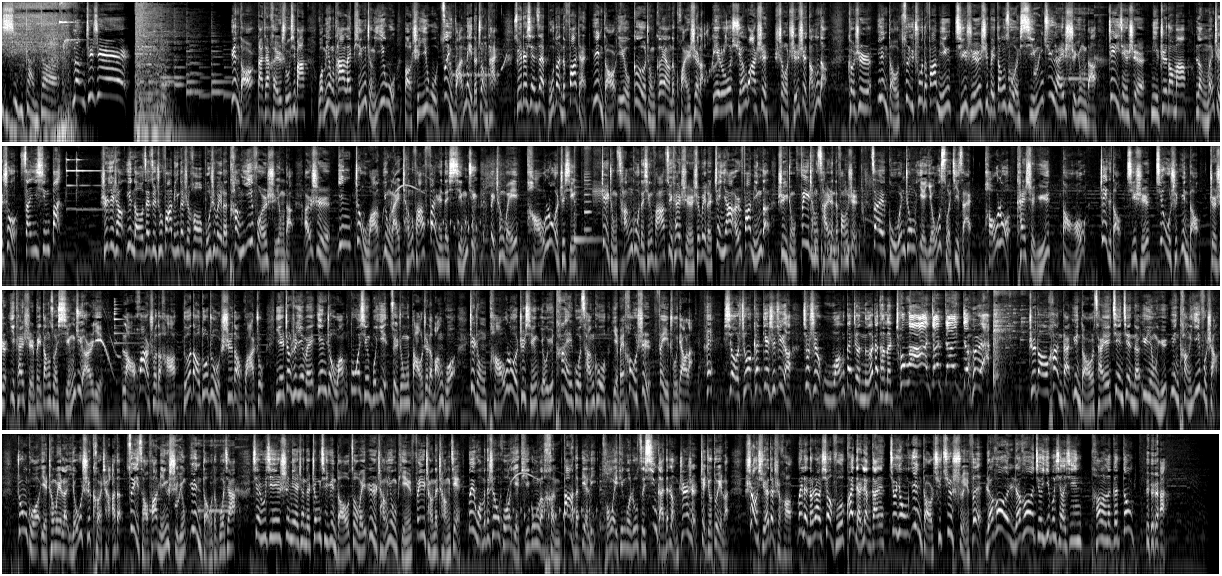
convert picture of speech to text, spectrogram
性感的冷知识。熨斗大家很熟悉吧？我们用它来平整衣物，保持衣物最完美的状态。随着现在不断的发展，熨斗也有各种各样的款式了，比如悬挂式、手持式等等。可是熨斗最初的发明其实是被当做刑具来使用的，这件事你知道吗？冷门指数三星半。实际上，熨斗在最初发明的时候不是为了烫衣服而使用的，而是因纣王用来惩罚犯人的刑具，被称为刨落之刑。这种残酷的刑罚最开始是为了镇压而发明的，是一种非常残忍的方式。在古文中也有所记载，刨落开始于斗，这个斗其实就是熨斗，只是一开始被当作刑具而已。老话说得好，得道多助，失道寡助。也正是因为殷纣王多行不义，最终导致了亡国。这种炮烙之刑，由于太过残酷，也被后世废除掉了。嘿，小时候看电视剧啊，就是武王带着哪吒他们冲啊，这这这。直到汉代，熨斗才渐渐地运用于熨烫衣服上。中国也成为了有史可查的最早发明使用熨斗的国家。现如今，市面上的蒸汽熨斗作为日常用品，非常的常见，为我们的生活也提供了很大的便利。从未听过如此性感的冷知识，这就对了。上学的时候，为了能让校服快点晾干，就用熨斗去去水分，然后，然后就一不小心烫了个洞。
